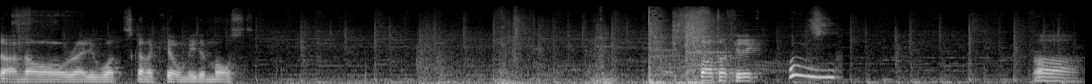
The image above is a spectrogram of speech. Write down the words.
I know already what's gonna kill me the most. Sparta kick! Woo! Ah.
